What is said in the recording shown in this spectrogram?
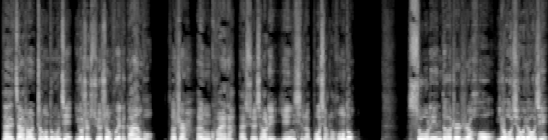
再加上郑东进又是学生会的干部，此事很快的在学校里引起了不小的轰动。苏林得知之后，又羞又气，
